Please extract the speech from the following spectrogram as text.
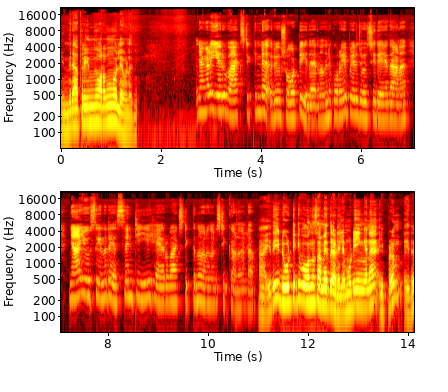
ഇന്ന് രാത്രി ഇന്ന് ഉറങ്ങൂല ഇവിടെ നീ ഞങ്ങൾ ഈ ഒരു വാക്സ് സ്റ്റിക്കിന്റെ ഒരു ഷോട്ട് ചെയ്തായിരുന്നു. അതിന് കുറേ പേര് ചോദിച്ചു ഇത് ഏതാണ്? ഞാൻ യൂസ് ചെയ്യുന്നത് S N T hair wax stick എന്ന് പറയുന്ന ഒരു സ്റ്റിക്കാണ് കേട്ടോ. ആ ഇത് ഈ ഡ്യൂട്ടിക്ക് പോകുന്ന സമയത്ത് കാണില്ല മുടി ഇങ്ങനെ ഇപ്പോഴും ഇത്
